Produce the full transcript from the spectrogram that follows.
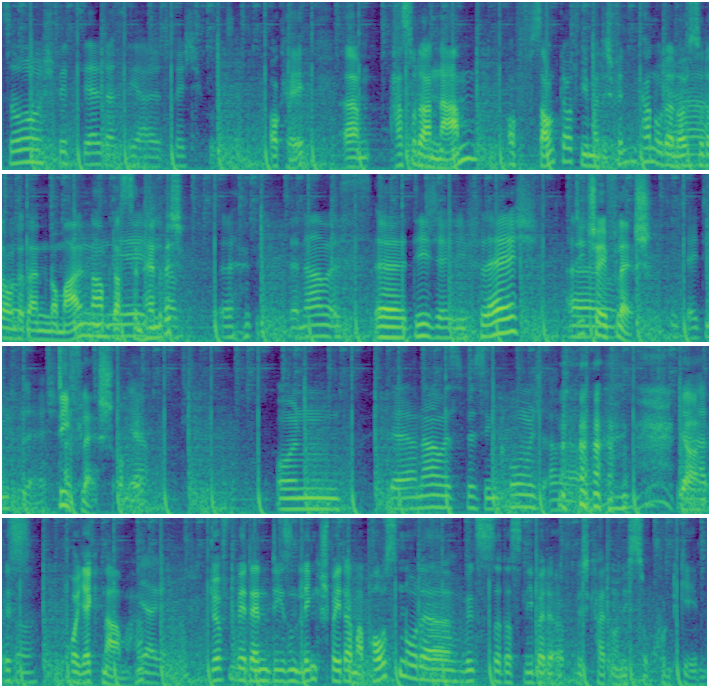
so speziell, dass sie halt richtig gut sind. Okay. Ähm, hast du da einen Namen auf Soundcloud, wie man dich finden kann? Oder Ja, läufst du da unter deinem normalen Namen, Dustin ich Henrich? Hab, äh, der Name ist äh, DJ D Flash. DJ Flash. DJ D Flash. D-Flash, okay. Ja. Und der Name ist ein bisschen komisch, aber Ja, ist so. Projektname. hä? Ja, genau. Dürfen wir denn diesen Link später mal posten oder willst du das lieber der Öffentlichkeit noch nicht so kundgeben?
